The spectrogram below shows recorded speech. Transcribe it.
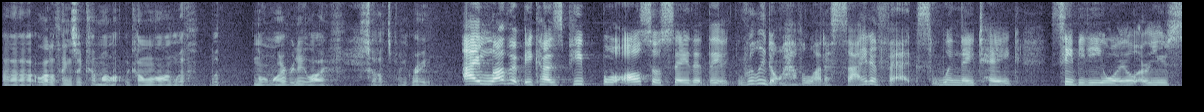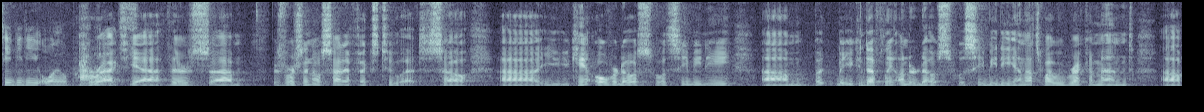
uh, a lot of things that come al- come along with with normal everyday life. So it's been great. I love it because people also say that they really don't have a lot of side effects when they take CBD oil or use CBD oil products. Correct. Yeah. There's um, there's virtually no side effects to it. So uh, you, you can't overdose with CBD, um, but but you can definitely underdose with CBD, and that's why we recommend. Uh,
